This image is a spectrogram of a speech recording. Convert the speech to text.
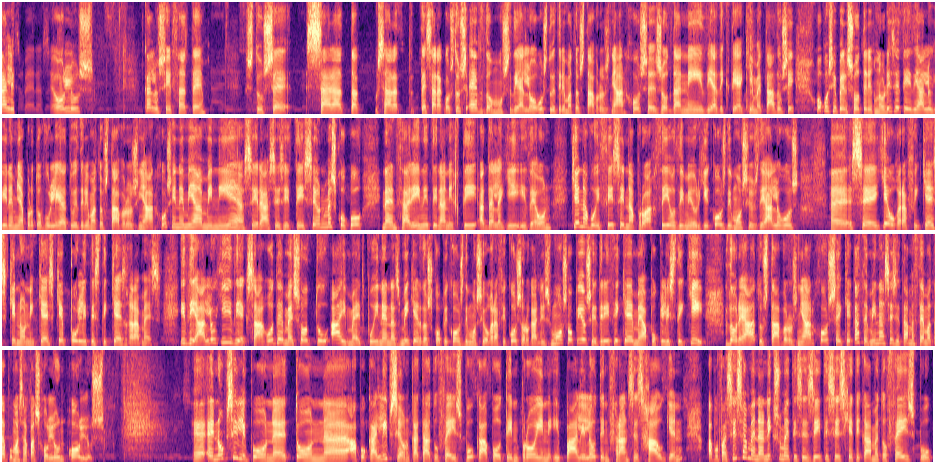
Καλησπέρα σε όλους. Καλώς ήρθατε στους 47ους διαλόγους του Ιδρύματος Σταύρος Νιάρχος, ζωντανή διαδικτυακή μετάδοση. Όπως οι περισσότεροι γνωρίζετε, η διάλογη είναι μια πρωτοβουλία του Ιδρύματος Σταύρος Νιάρχος. Είναι μια μηνιαία σειρά συζητήσεων με σκοπό να ενθαρρύνει την ανοιχτή ανταλλαγή ιδεών και να βοηθήσει να προαχθεί ο δημιουργικός δημόσιος διάλογος ε, σε γεωγραφικές, κοινωνικές και πολιτιστικές γραμμές. Οι διάλογοι διεξάγονται μέσω του IMED, που είναι ένας μη κερδοσκοπικός δημοσιογραφικός οργανισμός, ο οποίος ιδρύθηκε με αποκλειστική δωρεά του Σταύρος Νιάρχος και κάθε μήνα συζητάμε θέματα που μας απασχολούν όλους. Ε, εν ώψη λοιπόν ε, των ε, αποκαλύψεων κατά του Facebook από την πρώην υπάλληλο, την Frances Haugen, αποφασίσαμε να ανοίξουμε τη συζήτηση σχετικά με το Facebook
